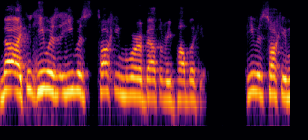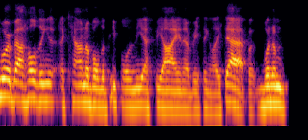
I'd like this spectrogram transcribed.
No, I think he was he was talking more about the Republican. He was talking more about holding accountable the people in the FBI and everything like that. But what I'm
